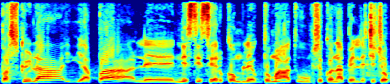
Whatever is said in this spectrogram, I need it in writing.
Parce que là, il n'y a pas les nécessaires comme les tomates ou ce qu'on appelle les chichop.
